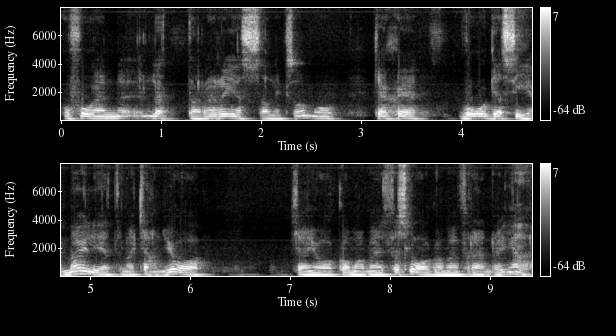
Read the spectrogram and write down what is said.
Och få en lättare resa liksom. Och kanske våga se möjligheterna. Kan jag, kan jag komma med ett förslag om en förändring här?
